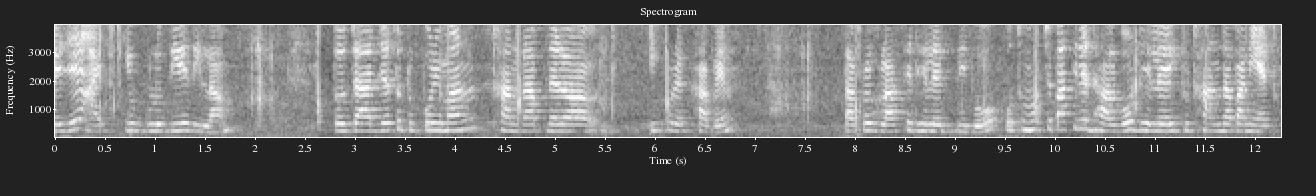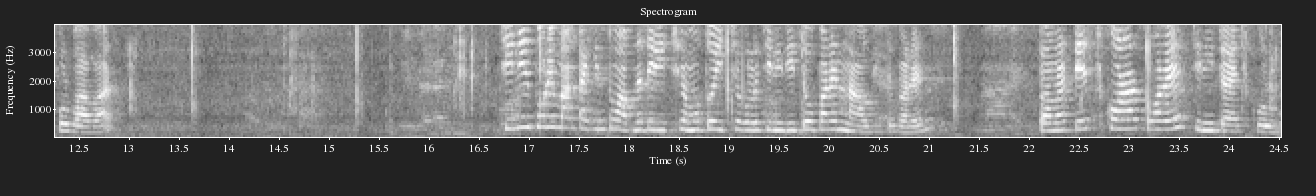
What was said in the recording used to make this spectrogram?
এই যে আইস কিউবগুলো দিয়ে দিলাম। তো যার যতটুকু পরিমাণ ঠান্ডা আপনারা ই করে খাবেন। তারপর গ্লাসে ঢেলে দিব। প্রথম হচ্ছে পাতিলে ঢালবো, ঢেলে একটু ঠান্ডা পানি অ্যাড করব আবার। চিনির পরিমাণটা কিন্তু আপনাদের ইচ্ছে মতো, ইচ্ছে করলে চিনি দিতেও পারেন, নাও দিতে পারেন। তো আমরা টেস্ট করার পরে চিনিটা অ্যাড করব।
